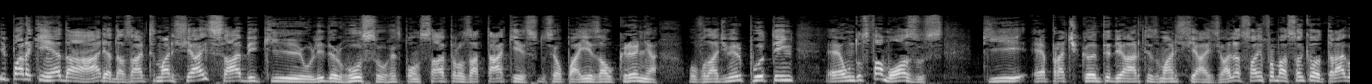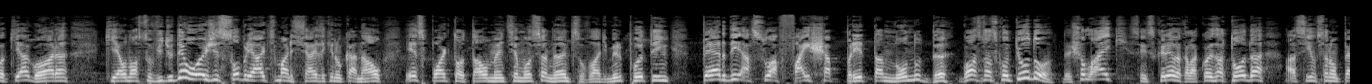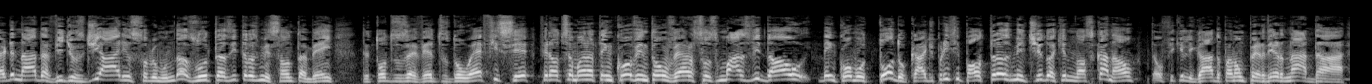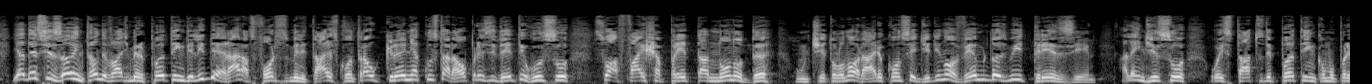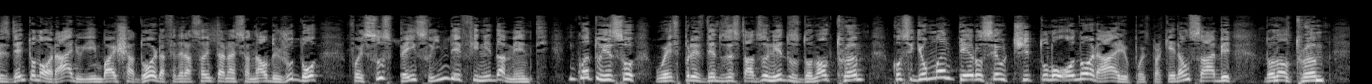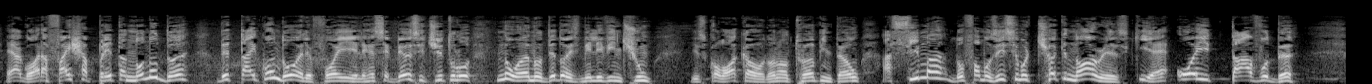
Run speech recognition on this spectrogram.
E para quem é da área das artes marciais, sabe que o líder russo responsável pelos ataques do seu país à Ucrânia, o Vladimir Putin, é um dos famosos que é praticante de artes marciais. E olha só a informação que eu trago aqui agora, que é o nosso vídeo de hoje sobre artes marciais aqui no canal Esporte Totalmente Emocionantes. O Vladimir Putin perde a sua faixa preta nono Dan. Gosta do nosso conteúdo? Deixa o like, se inscreva, aquela coisa toda, assim você não perde nada, vídeos diários sobre o mundo das lutas e transmissão também de todos os eventos do UFC. Final de semana tem Covington versus Masvidal, bem como todo o card principal transmitido aqui no nosso canal, então fique ligado para não perder nada. E a decisão então de Vladimir Putin de liderar as forças militares contra a Ucrânia custará ao presidente russo sua faixa preta nono Dan, um título honorário concedido em novembro 2013. Além disso, o status de Putin como presidente honorário e embaixador da Federação Internacional de Judô foi suspenso indefinidamente. Enquanto isso, o ex-presidente dos Estados Unidos, Donald Trump, conseguiu manter o seu título honorário, pois para quem não sabe, Donald Trump é agora a faixa preta nono dan de Taekwondo. Ele foi, ele recebeu esse título no ano de 2021. Isso coloca o Donald Trump, então, acima do famosíssimo Chuck Norris, que é oitavo Dan.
